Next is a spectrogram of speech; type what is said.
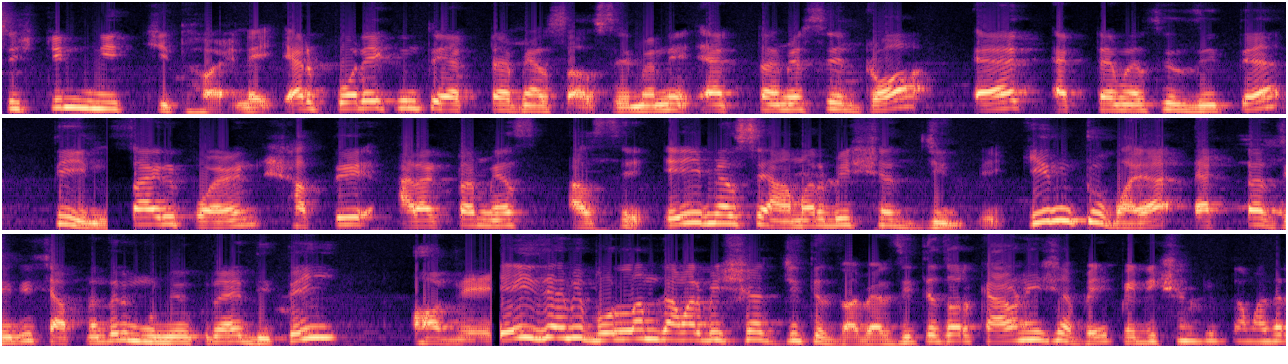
সিক্সটিন নিশ্চিত হয় নাই। এরপরে কিন্তু একটা ম্যাচ আছে মানে একটা ম্যাচে ড্র, এক, একটা ম্যাচে জিতে তিন, চার পয়েন্ট সাথে আর একটা ম্যাচ আছে। এই ম্যাচে আমার বিশ্বাস জিতবে। কিন্তু ভাইয়া, একটা জিনিস আপনাদের মনে করে দিতেই হবে। এই যে আমি বললাম যে আমার বিশ্বাস জিতে যাবে, আর জিতে যাওয়ার কারণ হিসাবে প্রেডিকশন কিন্তু আমাদের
